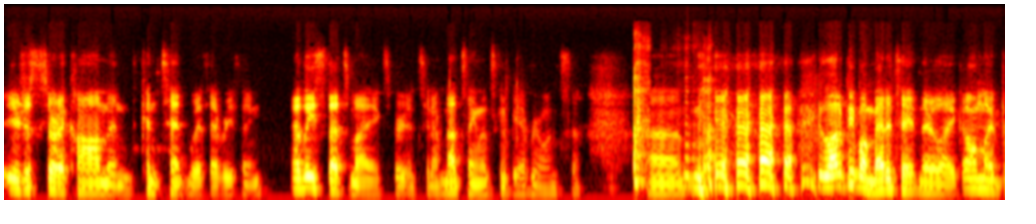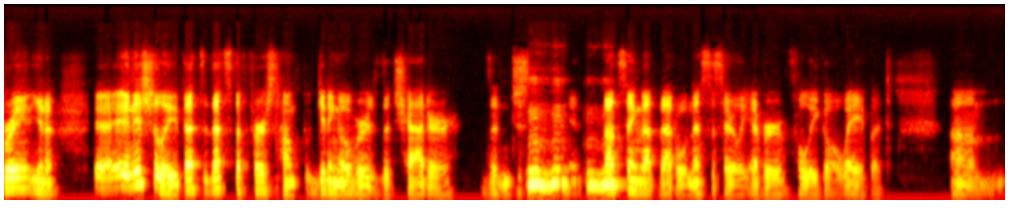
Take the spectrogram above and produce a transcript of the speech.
you're just sort of calm and content with everything at least that's my experience. You know, I'm not saying that's going to be everyone. So, um, a lot of people meditate and they're like, "Oh, my brain," you know. Initially, that's that's the first hump. Getting over the chatter. Then just mm-hmm, mm-hmm. not saying that that will necessarily ever fully go away, but um,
